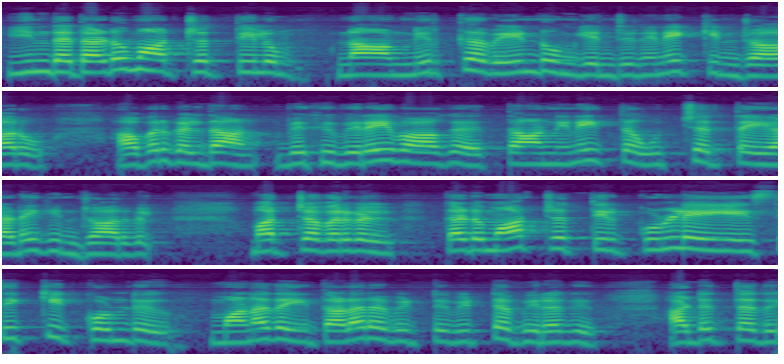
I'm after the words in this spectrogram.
இந்த தடுமாற்றத்திலும் நாம் நிற்க வேண்டும் என்று நினைக்கின்றாரோ? அவர்கள்தான் வெகு விரைவாக தான் நினைத்த உச்சத்தை அடைகின்றார்கள். மற்றவர்கள் தடுமாற்றத்திற்குள்ளேயே சிக்கிக்கொண்டு மனதை தளரவிட்டு விட்ட பிறகு அடுத்தது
